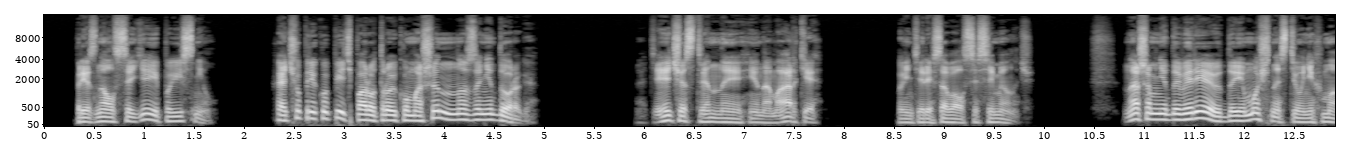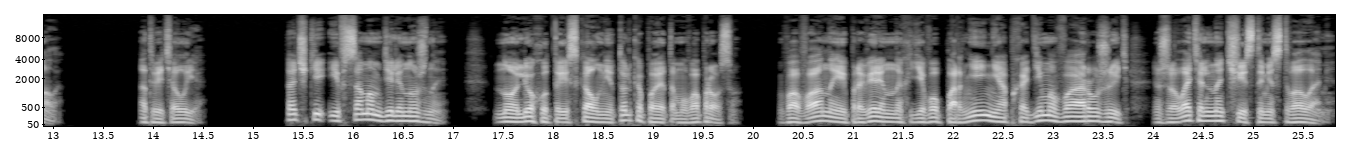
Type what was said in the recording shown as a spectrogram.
— признался я и пояснил. «Хочу прикупить пару-тройку машин, но за недорого». «Отечественные, иномарки?» — поинтересовался Семёныч. «Нашим не доверяю, да и мощности у них мало», — ответил я. Тачки и в самом деле нужны. Но Леху-то искал не только по этому вопросу. Вована и проверенных его парней необходимо вооружить, желательно чистыми стволами.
